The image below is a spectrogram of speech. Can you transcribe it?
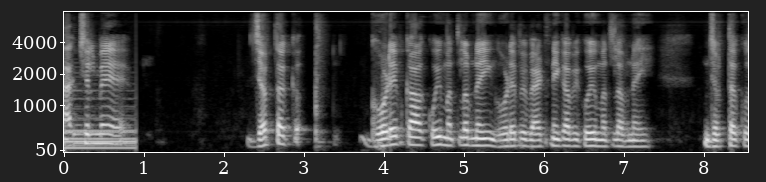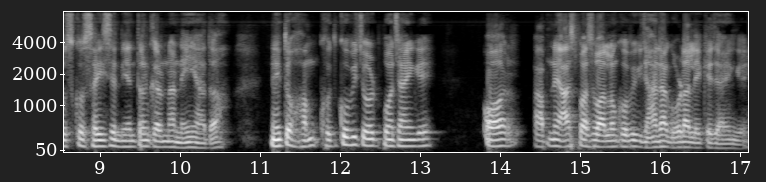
actual में जब तक घोड़े का कोई मतलब नहीं घोड़े पे बैठने का भी कोई मतलब नहीं जब तक उसको सही से नियंत्रण करना नहीं आता नहीं तो हम खुद को भी चोट पहुंचाएँगे और अपने आसपास वालों को भी जहाँ जहाँ घोड़ा लेके जाएँगे।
